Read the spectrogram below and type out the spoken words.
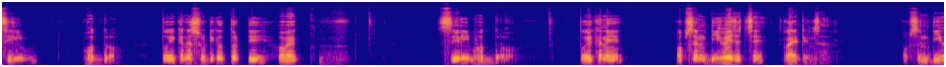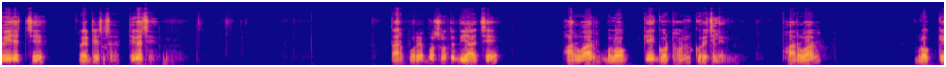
শিলভদ্র। তো এখানে সঠিক উত্তরটি হবে শিলভদ্র। তো এখানে অপশান ডি হয়ে যাচ্ছে রাইট অ্যান্সার অপশান ডি হয়ে যাচ্ছে রাইট অ্যান্সার ঠিক আছে? তারপরের প্রশ্নতে দেওয়া আছে ফারওয়ার ব্লক কে গঠন করেছিলেন? ফারওয়ার ব্লক কে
